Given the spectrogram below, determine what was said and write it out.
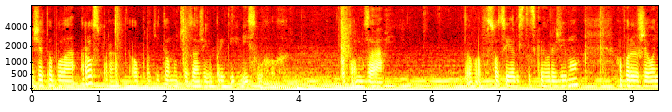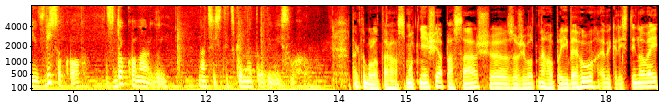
že to bola rozprávka oproti tomu, čo zažil pri tých výsluchoch. Potom za toho socialistického režimu hovoril, že oni vysoko zdokonalili nacistické metódy výsluchov. Tak to bola tá smutnejšia pasáž e, zo životného príbehu Evy Kristinovej.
